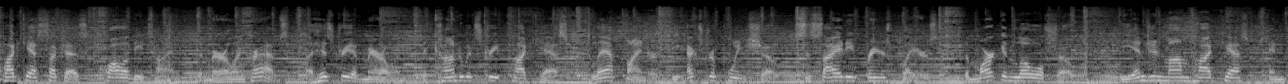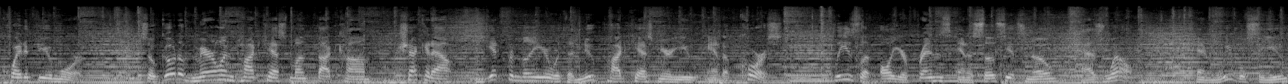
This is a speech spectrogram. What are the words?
Podcasts such as Quality Time, The Maryland Crabs, A History of Maryland, The Conduit Street Podcast, Laugh Finder, The Extra Point Show, Society Fringe Players, The Mark and Lowell Show, The Engine Mom Podcast, and quite a few more. So go to MarylandPodcastMonth.com, check it out, get familiar with a new podcast near you, and of course, please let all your friends and associates know as well. And we will see you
